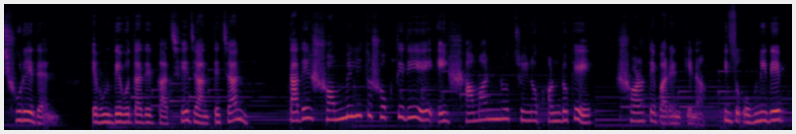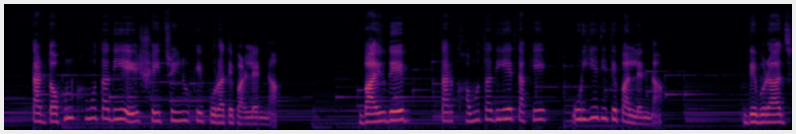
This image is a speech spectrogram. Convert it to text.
ছুঁড়ে দেন এবং দেবতাদের কাছে জানতে চান, তাদের সম্মিলিত শক্তি দিয়ে এই সামান্য তৃণখণ্ডকে সরাতে পারেন কিনা। কিন্তু অগ্নিদেব তার দহন ক্ষমতা দিয়ে সেই তৃণকে পোড়াতে পারলেন না। বায়ুদেব তার ক্ষমতা দিয়ে তাকে উড়িয়ে দিতে পারলেন না। দেবরাজ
